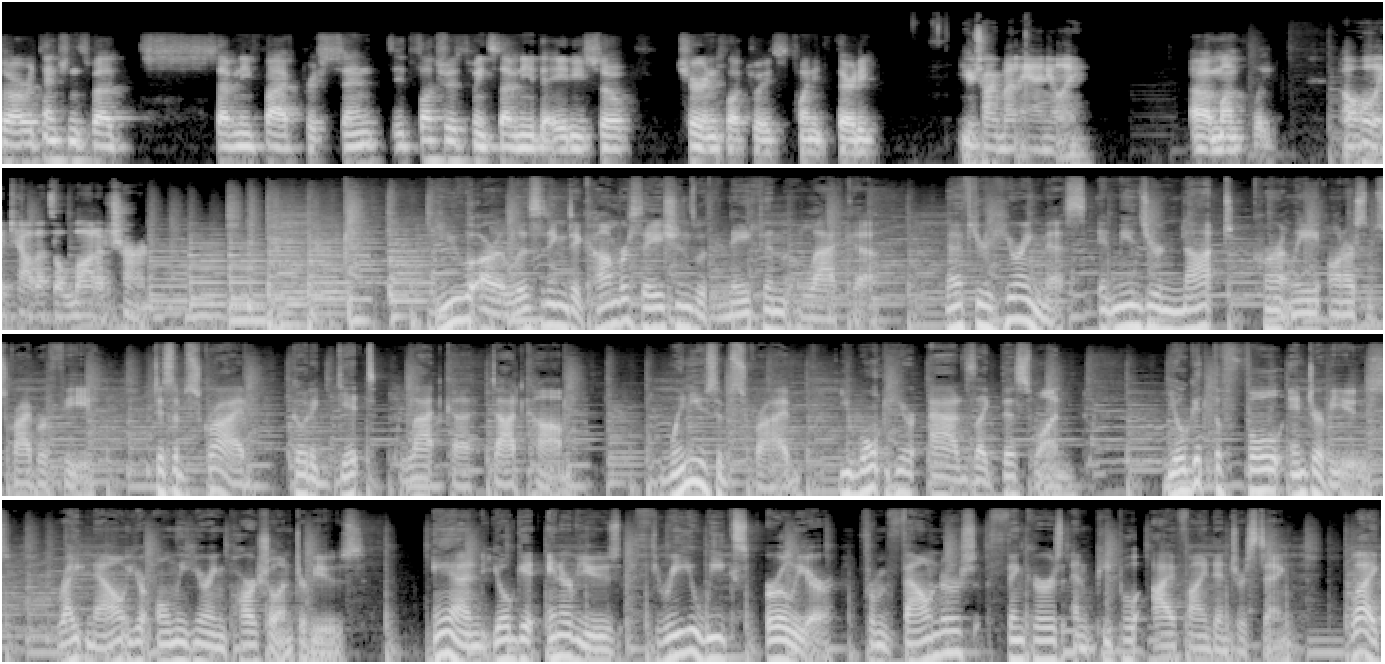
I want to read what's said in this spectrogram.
So our retention is about 75%. It fluctuates between 70 to 80. So churn fluctuates 20 to 30. You're talking about annually? Uh, monthly. Oh, holy cow, that's a lot of churn. You are listening to Conversations with Nathan Latka. Now, if you're hearing this, it means you're not currently on our subscriber feed. To subscribe, go to getlatka.com. When you subscribe, you won't hear ads like this one. You'll get the full interviews. Right now, you're only hearing partial interviews. And you'll get interviews three weeks earlier from founders, thinkers, and people I find interesting. Like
